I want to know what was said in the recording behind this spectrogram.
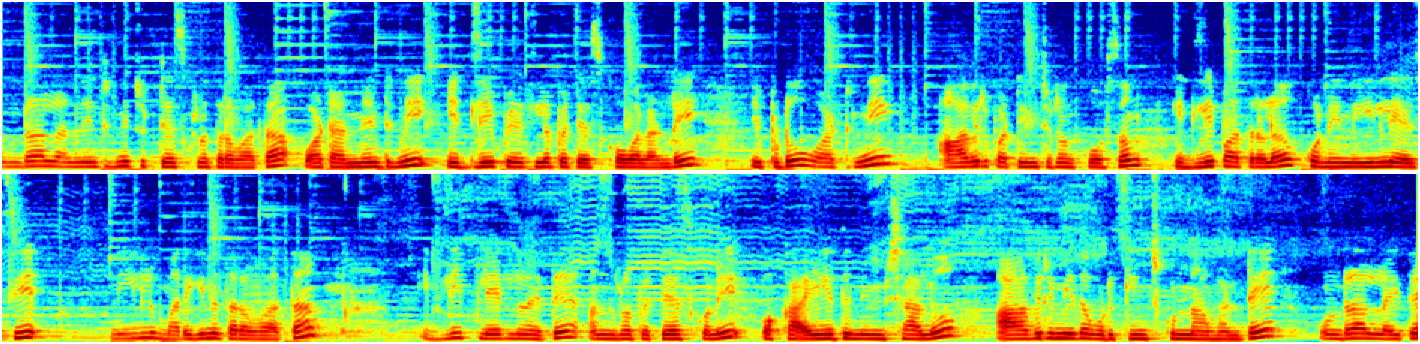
ఉండ్రాలన్నింటినీ చుట్టేసుకున్న తర్వాత వాటన్నింటినీ ఇడ్లీ ప్లేట్లో పెట్టేసుకోవాలండి. ఇప్పుడు వాటిని ఆవిరి పట్టించడం కోసం ఇడ్లీ పాత్రలో కొన్ని నీళ్ళు వేసి నీళ్ళు మరిగిన తర్వాత ఇడ్లీ ప్లేట్లను అయితే అందులో పెట్టేసుకొని ఒక ఐదు నిమిషాలు ఆవిరి మీద ఉడికించుకున్నామంటే ఉండ్రాళ్ళు అయితే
